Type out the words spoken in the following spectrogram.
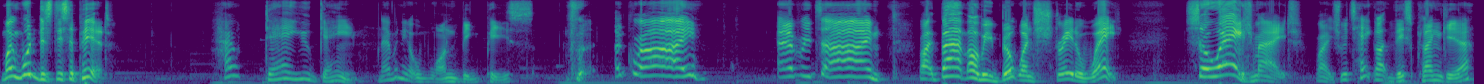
My wood just disappeared. How dare you game? Now I've only got one big piece. I cry every time. Right, bam. Oh, we built one straight away. So wait, mate. Right, should we take like this plank here?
